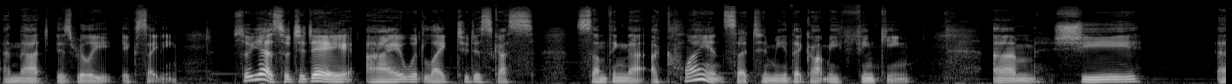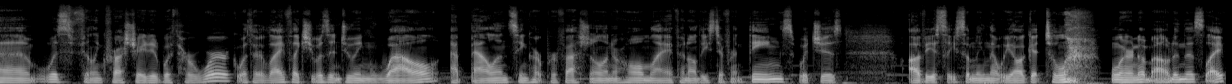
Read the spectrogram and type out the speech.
and that is really exciting. So, yeah, so today I would like to discuss something that a client said to me that got me thinking. Um, she uh, was feeling frustrated with her work, with her life. Like she wasn't doing well at balancing her professional and her home life and all these different things, which is obviously something that we all get to learn, learn about in this life.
